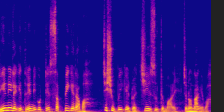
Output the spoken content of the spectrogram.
ဒီနေ့လည်းကသတင်းတွေကိုတင်ဆက်ပေးခဲ့တာပါကြည့်ရှုပေးခဲ့တဲ့အတွက်ကျေးဇူးတင်ပါတယ်ကျွန်တော်နိုင်ငယ်ပါ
